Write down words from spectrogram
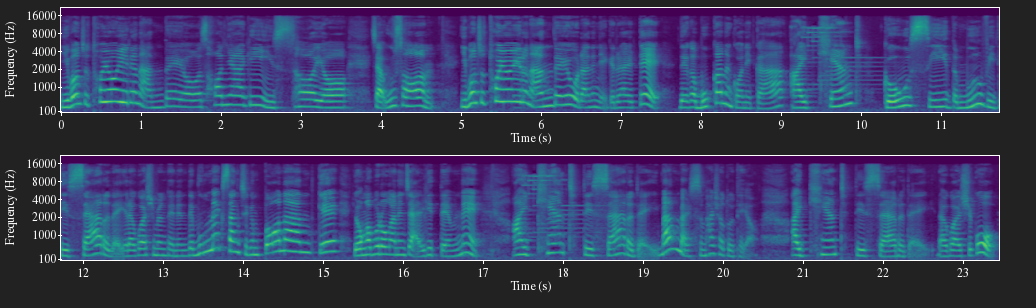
이번 주 토요일은 안 돼요. 선약이 있어요. 자, 우선 이번 주 토요일은 안 돼요 라는 얘기를 할 때 내가 못 가는 거니까 I can't go see the movie this Saturday 라고 하시면 되는데 문맥상 지금 뻔하게 영화 보러 가는지 알기 때문에 I can't this Saturday 만 말씀하셔도 돼요. I can't this Saturday 라고 하시고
